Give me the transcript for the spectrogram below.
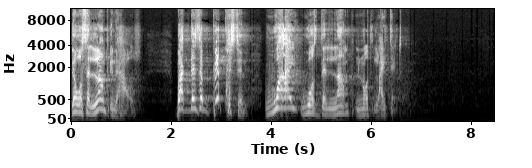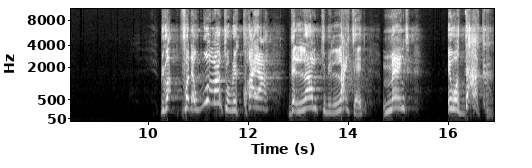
There was a lamp in the house. But there's a big question why was the lamp not lighted? Because for the woman to require the lamp to be lighted meant it was dark.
